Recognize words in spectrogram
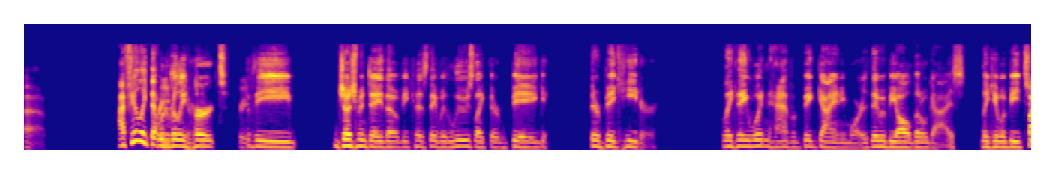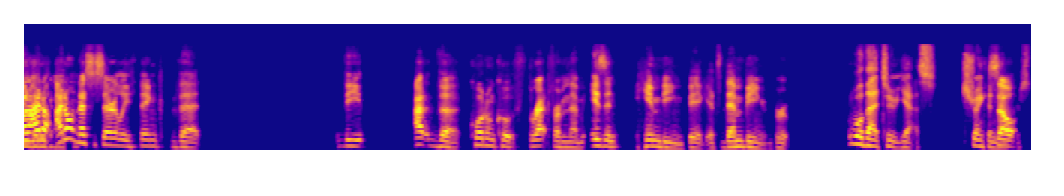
uh I feel like that would really hurt the Judgment Day though, because they would lose like their big, their big heater. Like they wouldn't have a big guy anymore. They would be all little guys. Like it would be two. but i don't i don't necessarily think that the I, the quote unquote threat from them isn't him being big it's them being a group Well, that too. Yes, strength in So, numbers.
